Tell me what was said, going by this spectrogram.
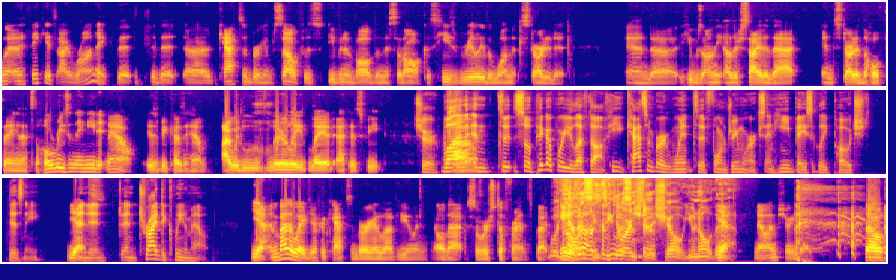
Well, and I think it's ironic that that uh, Katzenberg himself is even involved in this at all because he's really the one that started it, and uh, he was on the other side of that and started the whole thing. And that's the whole reason they need it now is because of him. I would l- Mhm. literally lay it at his feet. Sure. Well, Um, and, and to so pick up where you left off, he Katzenberg went to form DreamWorks and he basically poached Disney Yes. and, and and tried to clean him out. Yeah. And by the way, Jeffrey Katzenberg, I love you and all that. So we're still friends. But Well, He he, you know, listens, listen he to listens to show. the show. You know that. Yeah. No, I'm sure he does. so,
